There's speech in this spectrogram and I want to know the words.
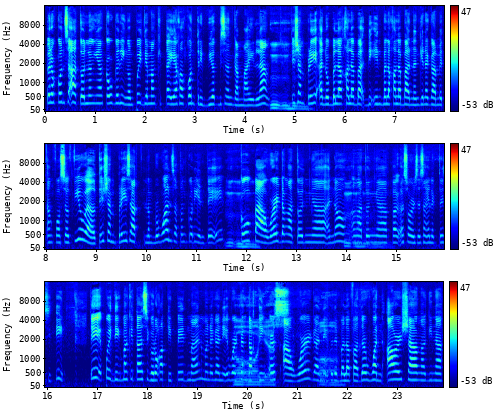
Pero kung sa aton lang niya kaugalingon pwede man kita ya ka contribute bisan gamay lang. Mm-mm. Ti syempre, ano bala kalaba diin bala kalabanan ginagamit ang fossil fuel. Ti syempre sa number one sa aton kuryente eh, coal powered ang aton nga ano, ang aton nga pag uh, sources ng electricity. Ti pwede makita siguro katipid man mo na gani we're Oo, conducting yes. Earth Hour gani Oo. di bala father one hour siya nga gina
